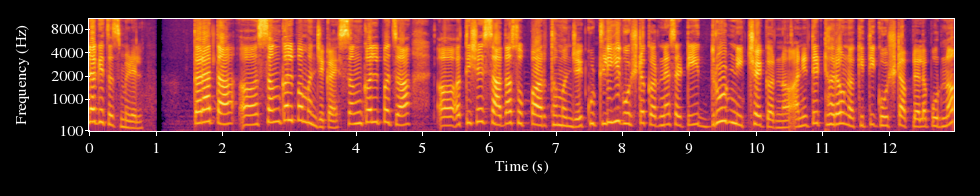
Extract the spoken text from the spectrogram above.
लगेचच मिळेल. तर आता संकल्प म्हणजे काय? संकल्पचा अतिशय साधा सोपा अर्थ म्हणजे कुठलीही गोष्ट करण्यासाठी दृढ निश्चय करणं आणि ते ठरवणं की ती गोष्ट आपल्याला पूर्ण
